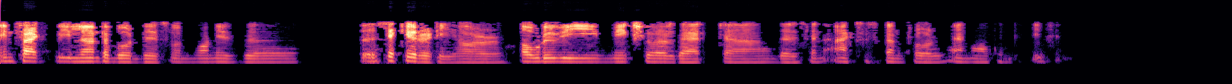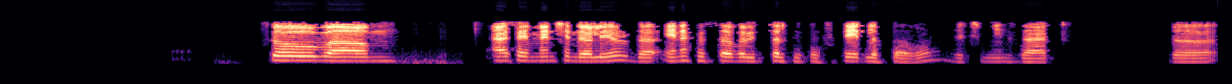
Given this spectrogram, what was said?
In fact we learned about this one one is the, the security or how do we make sure that uh, there is an access control and authentication. So um, as I mentioned earlier the NFS server itself is a stateless server which means that the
